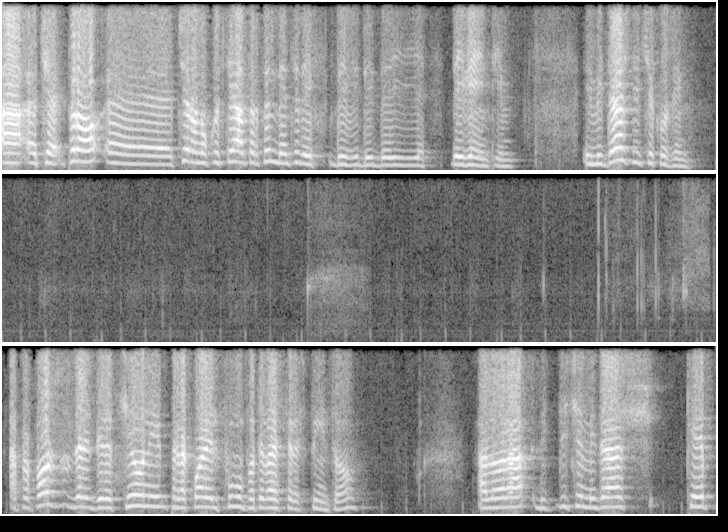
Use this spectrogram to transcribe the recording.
Ah, eh, cioè, però eh, c'erano queste altre tendenze dei, dei, dei, dei venti. Il Midrash dice così. A proposito delle direzioni per le quali il fumo poteva essere spinto, allora dice il Midrash che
